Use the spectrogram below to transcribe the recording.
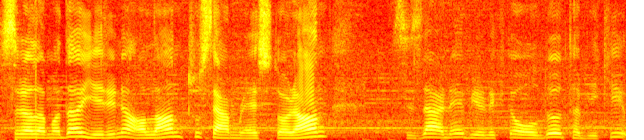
sıralamada yerini alan Tusem Restoran sizlerle birlikte oldu. Tabii ki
